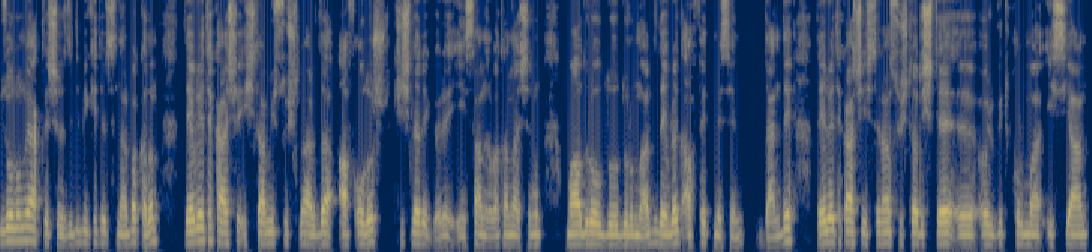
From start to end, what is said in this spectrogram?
Biz olumlu yaklaşırız dedi. Bir getirsinler bakalım. Devlete karşı işlenmiş suçlarda af olur. Kişilere göre insanların, vatandaşların mağdur olduğu durumlarda devlet affetmesin dendi. Devlete karşı işlenen suçlar işte örgüt kurma, isyan,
